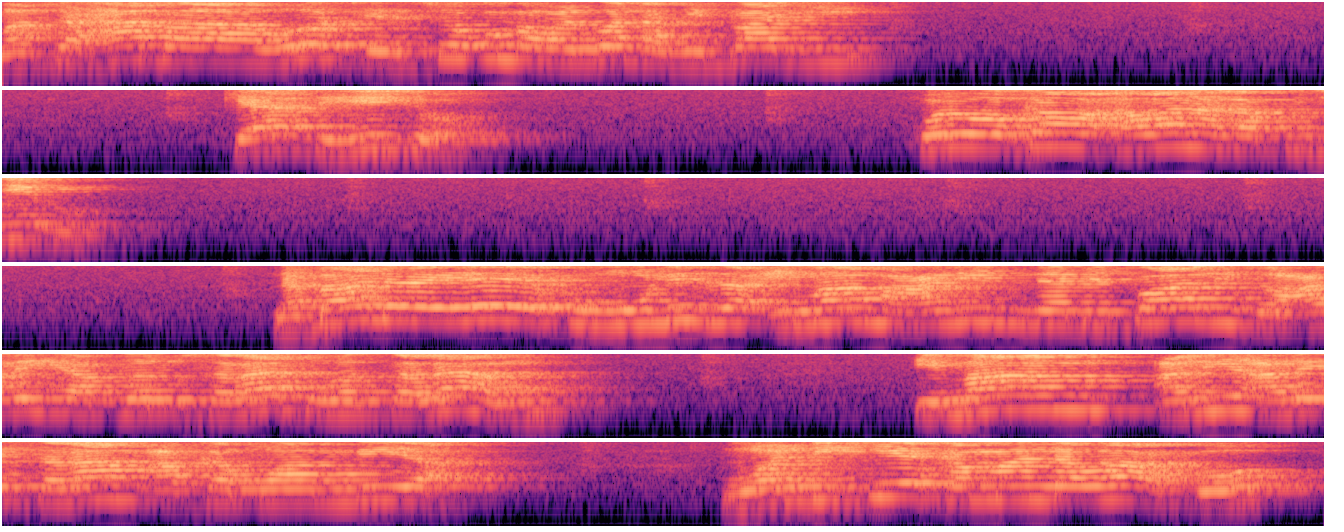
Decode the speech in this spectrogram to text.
masahaba wote sio kwamba walikuwa na vipaji kiasi hicho, kwa hiyo wakawa hawana la kujibu. Na baada ya yeye kumuuliza Imam Ali ibn Abi Talib alayhi afdalu salatu wassalam, Imam Ali alayhi salam akamwambia mwandikie kamanda wako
